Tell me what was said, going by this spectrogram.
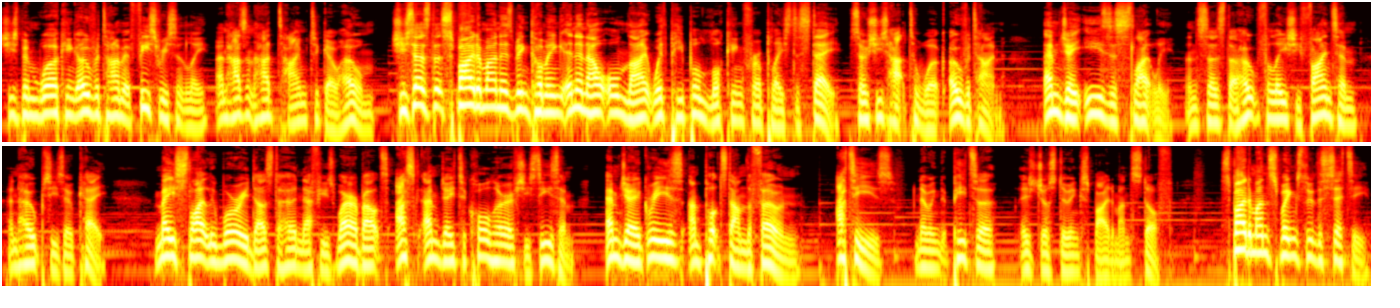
She's been working overtime at Feast recently and hasn't had time to go home. She says that Spider-Man has been coming in and out all night with people looking for a place to stay, so she's had to work overtime. MJ eases slightly and says that hopefully she finds him and hopes he's okay. May, slightly worried as to her nephew's whereabouts, asks MJ to call her if she sees him. MJ agrees and puts down the phone, at ease, knowing that Peter is just doing Spider-Man stuff. Spider-Man swings through the city.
